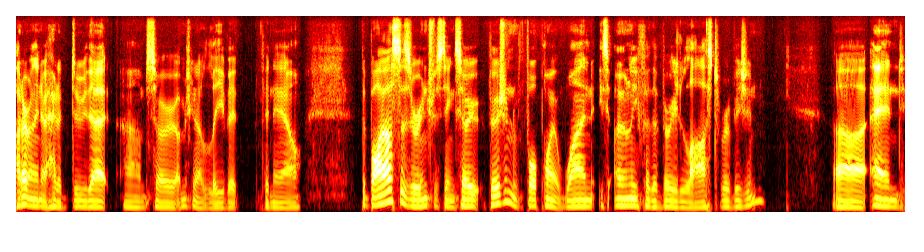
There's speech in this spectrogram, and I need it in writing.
I don't really know how to do that. Um, so I'm just going to leave it for now. The BIOSes are interesting. So version 4.1 is only for the very last revision. Uh, and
